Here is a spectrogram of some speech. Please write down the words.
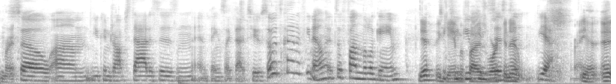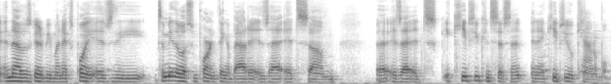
Right. so um, you can drop statuses and, and things like that too so it's kind of you know it's a fun little game Yeah, it to keep you gamifies working out. yeah right Yeah, and, and that was going to be my next point. Is the to me the most important thing about it is that it's um, uh, is that it's it keeps you consistent and it keeps you accountable.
